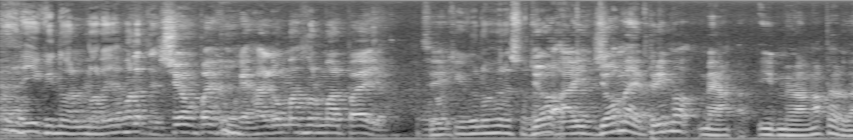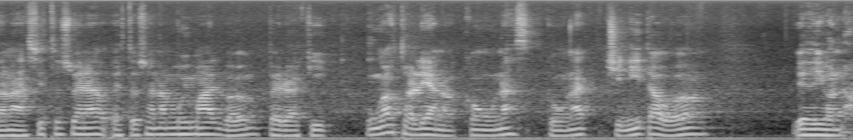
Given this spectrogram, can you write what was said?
Y no, no le llama la atención, pues, porque es algo más normal para ellos. Como Sí. aquí unos venezolanos. Yo, ahí, yo me deprimo me- y me van a perdonar si esto suena, esto suena muy mal, weón, pero aquí un australiano con una, con una chinita, weón, yo digo, no,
